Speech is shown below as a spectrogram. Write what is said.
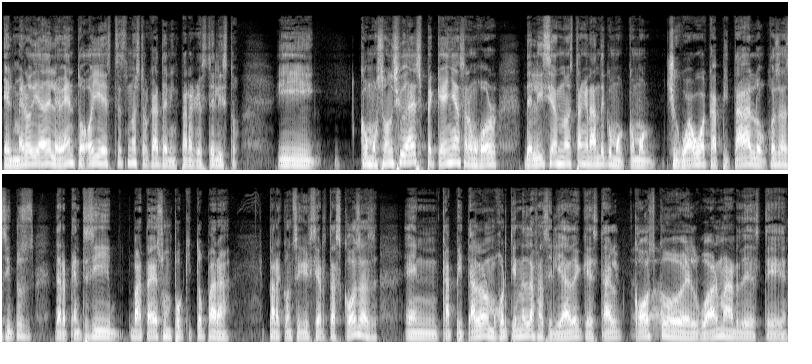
el mero día del evento. Oye, este es nuestro catering para que esté listo. Y como son ciudades pequeñas, a lo mejor Delicias no es tan grande como, como Chihuahua capital o cosas así, pues de repente sí batallas un poquito para, para conseguir ciertas cosas. En capital a lo mejor tienes la facilidad de que está el Costco, el Walmart, este...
